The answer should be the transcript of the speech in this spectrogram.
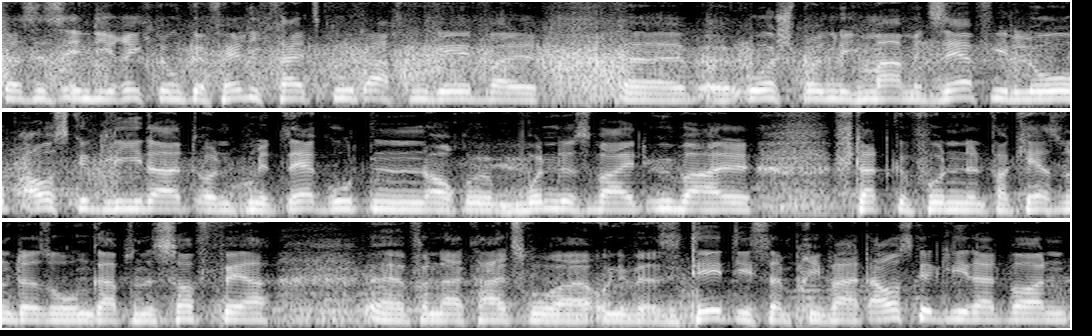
dass es in die Richtung Gefälligkeitsgutachten geht, weil äh, ursprünglich mal mit sehr viel Lob ausgegliedert und mit sehr guten, auch bundesweit überall stattgefundenen Verkehrsuntersuchungen gab es eine Software äh, von der Karlsruher Universität, die ist dann privat ausgegliedert worden.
